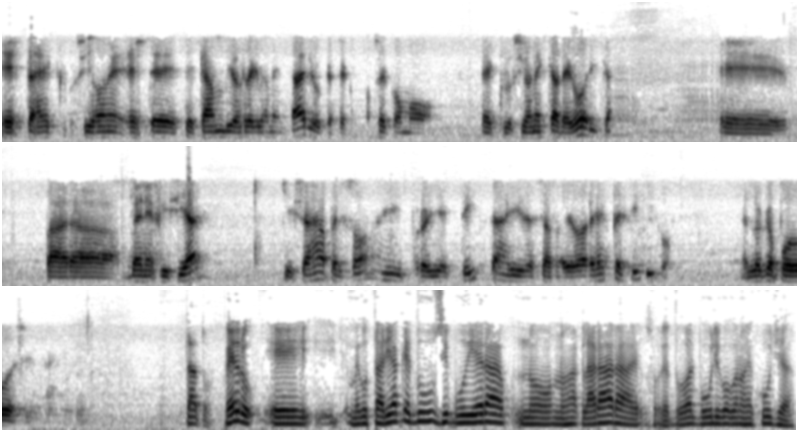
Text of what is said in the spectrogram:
estas exclusiones, este, este cambio reglamentario que se conoce como exclusiones categóricas, eh, para beneficiar quizás a personas y proyectistas y desarrolladores específicos. Es lo que puedo decir. Tato. Pedro, eh, me gustaría que tú, si pudiera, no, nos aclarara, sobre todo al público que nos escucha,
